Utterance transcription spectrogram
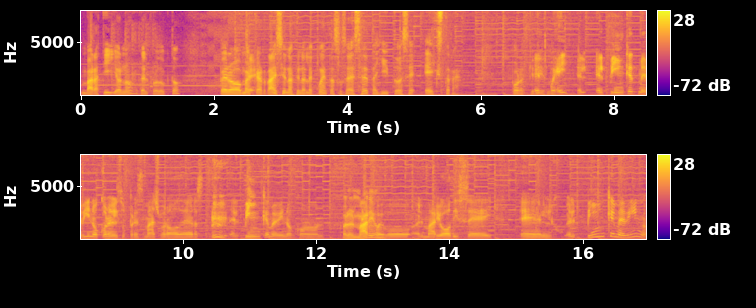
baratillo, ¿no? Del producto. Pero merchandising a final de cuentas, o sea, ese detallito, ese extra el, el, pin que me vino con el Super Smash Brothers, el pin que me vino con... Con el Mario. El, Mario Odyssey, el, el pin que me vino.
